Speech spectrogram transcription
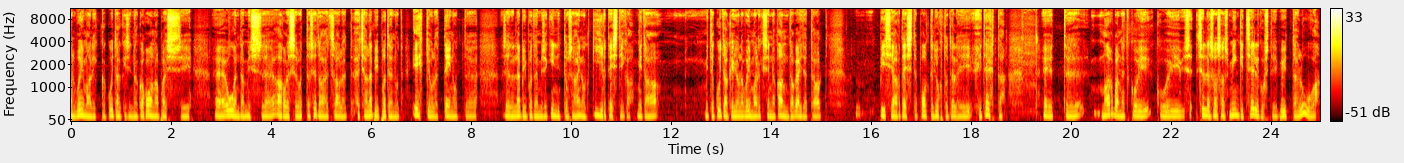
on võimalik ka kuidagi sinna koroonapassi äh, uuendamisse arvesse võtta seda, et sa oled äsja läbi põdenud, ehkki oled teinud äh, selle läbipõdemise kinnituse ainult kiirtestiga, mida mitte kuidagi ei ole võimalik sinna kanda, väidetavalt PCR-teste pooltel juhtudel ei, ei tehta. et äh, ma arvan, et kui, kui selles osas mingit selgust ei püüta luua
